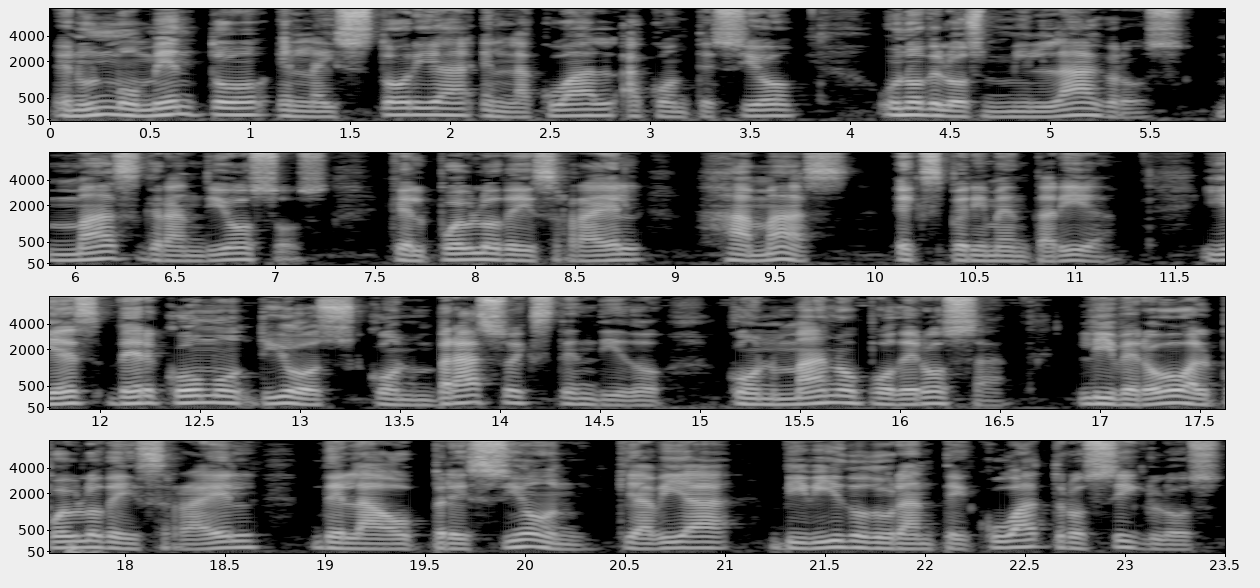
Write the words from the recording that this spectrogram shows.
en un momento en la historia en la cual aconteció uno de los milagros más grandiosos que el pueblo de Israel jamás experimentaría, y es ver cómo Dios, con brazo extendido, con mano poderosa, liberó al pueblo de Israel de la opresión que había vivido durante cuatro siglos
